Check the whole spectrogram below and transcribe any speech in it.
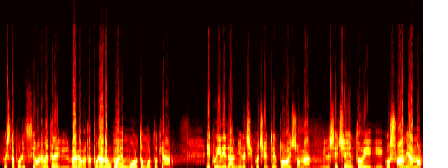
questa posizione, mentre il Bhagavata Purana proprio è molto molto chiaro. E quindi dal 1500 in poi, insomma 1600, i, i Goswami hanno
